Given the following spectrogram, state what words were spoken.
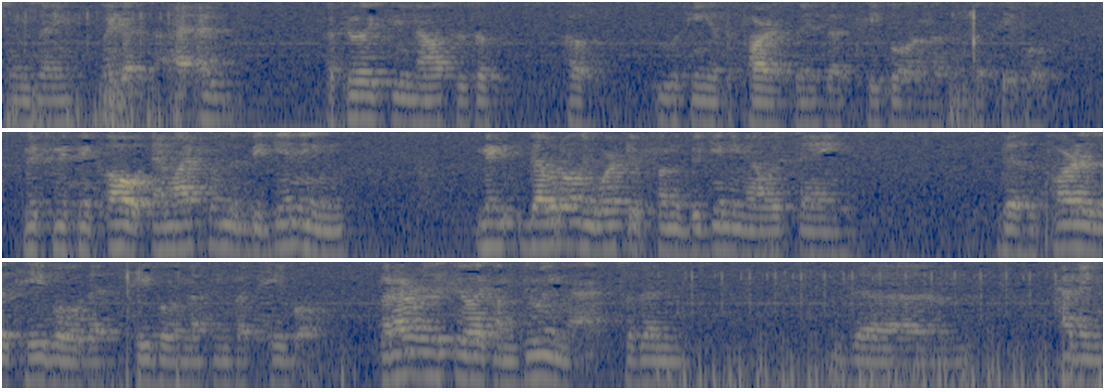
See what I'm saying? Like. I, I, I feel like the analysis of, of looking at the parts and saying, is that table and nothing but table makes me think, oh, am I from the beginning? Maybe that would only work if from the beginning I was saying there's a part of the table that's table and nothing but table. But I don't really feel like I'm doing that. So then the having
